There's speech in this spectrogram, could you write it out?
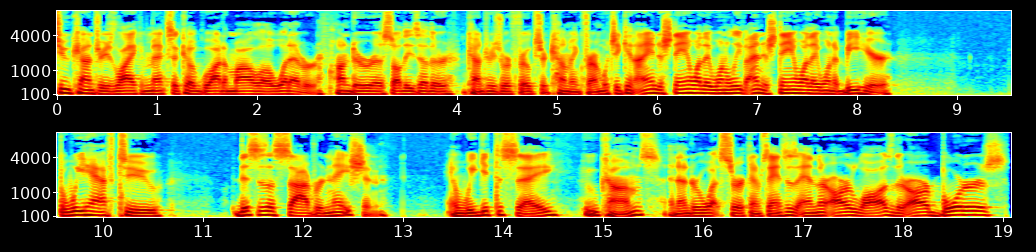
to countries like Mexico, Guatemala, whatever, Honduras, all these other countries where folks are coming from? Which again, I understand why they want to leave. I understand why they want to be here. But we have to, this is a sovereign nation, and we get to say who comes and under what circumstances. And there are laws, there are borders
